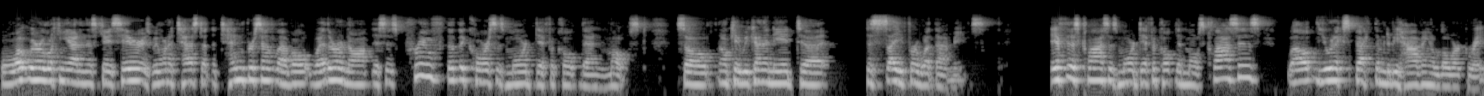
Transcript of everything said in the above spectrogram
What we're looking at in this case here is we want to test at the 10% level whether or not this is proof that the course is more difficult than most. So, okay, we kind of need to decipher what that means. If this class is more difficult than most classes, well, you would expect them to be having a lower grade,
